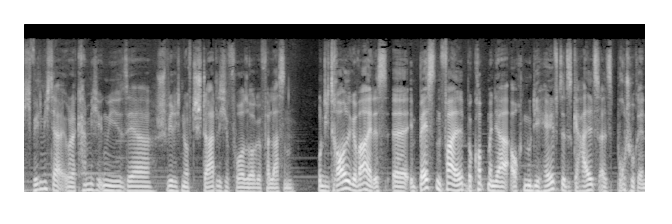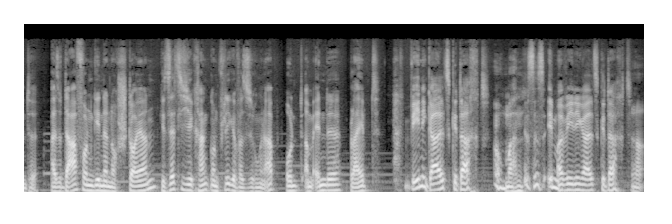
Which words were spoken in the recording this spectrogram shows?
Ich will mich da oder kann mich irgendwie sehr schwierig nur auf die staatliche Vorsorge verlassen. Und die traurige Wahrheit ist, äh, im besten Fall bekommt man ja auch nur die Hälfte des Gehalts als Bruttorente. Also davon gehen dann noch Steuern, gesetzliche Kranken- und Pflegeversicherungen ab und am Ende bleibt weniger als gedacht. Oh Mann. Es ist immer weniger als gedacht. Ja.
